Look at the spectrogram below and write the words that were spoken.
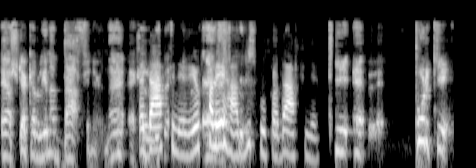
é, acho que é a Carolina Daphner, né? É, Carolina, é Daphner, eu é, falei errado, desculpa, Daphner. Que, é, por quê?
